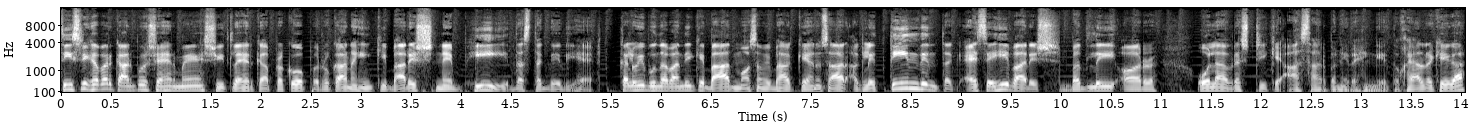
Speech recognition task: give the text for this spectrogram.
तीसरी खबर, कानपुर शहर में शीतलहर का प्रकोप, रुका नहीं की बारिश ने भी दस्तक दे दी है। कल हुई बूंदाबांदी के बाद मौसम विभाग के अनुसार अगले तीन दिन तक ऐसे ही बारिश बदली और ओलावृष्टि के आसार बने रहेंगे। तो ख्याल रखिएगा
